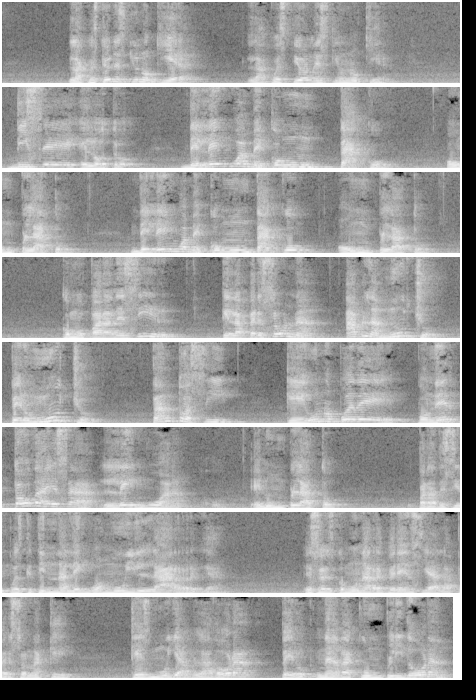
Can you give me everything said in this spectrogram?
La cuestión es que uno quiera. La cuestión es que uno quiera. Dice el otro, de lengua me como un taco o un plato de lengua me como un taco o un plato. Como para decir que la persona habla mucho, pero mucho. Tanto así que uno puede poner toda esa lengua en un plato para decir pues que tiene una lengua muy larga. Eso es como una referencia a la persona que, que es muy habladora, pero nada cumplidora.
